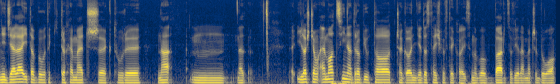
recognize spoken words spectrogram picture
niedzielę i to był taki trochę mecz, e, który na, mm, na ilością emocji nadrobił to, czego nie dostaliśmy w tej kolejce, no bo bardzo wiele meczy było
